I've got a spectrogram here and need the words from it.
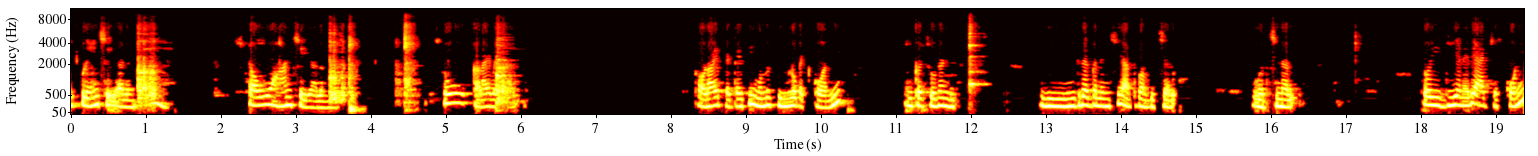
ఇప్పుడు ఏం చేయాలంటే స్టవ్ ఆన్ చేయాలన్నమాట. సో కడాయి పెట్టాలి కడాయి పెట్టేసి ముందు సిమ్లో పెట్టుకోవాలి. ఇంకా చూడండి ఇది ఇంటి దగ్గర నుంచి అత్త పంపించారు ఒరిజినల్. సో ఈ గీ అనేది యాడ్ చేసుకొని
